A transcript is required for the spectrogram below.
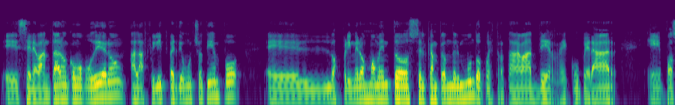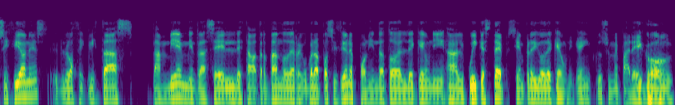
Eh, se levantaron como pudieron. Alaphilippe perdió mucho tiempo. Eh, los primeros momentos el campeón del mundo pues trataba de recuperar eh, posiciones. Los ciclistas también, mientras él estaba tratando de recuperar posiciones, poniendo a todo el de Keuni al quick step, siempre digo de Keuni, ¿eh? incluso me paré con,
